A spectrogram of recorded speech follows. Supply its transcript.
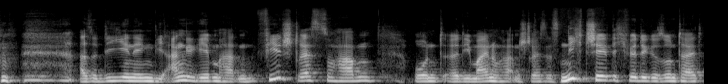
Also diejenigen, die angegeben hatten, viel Stress zu haben und äh, die Meinung hatten, Stress ist nicht schädlich für die Gesundheit,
